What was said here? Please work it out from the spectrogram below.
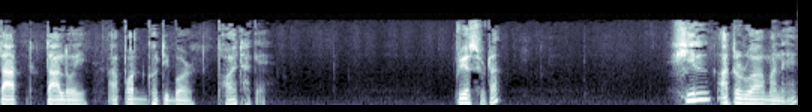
তাত তালৈ আপদ ঘটিবৰ ভয় থাকে। প্ৰিয় শ্ৰোতা শিল আঁতৰোৱা মানে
